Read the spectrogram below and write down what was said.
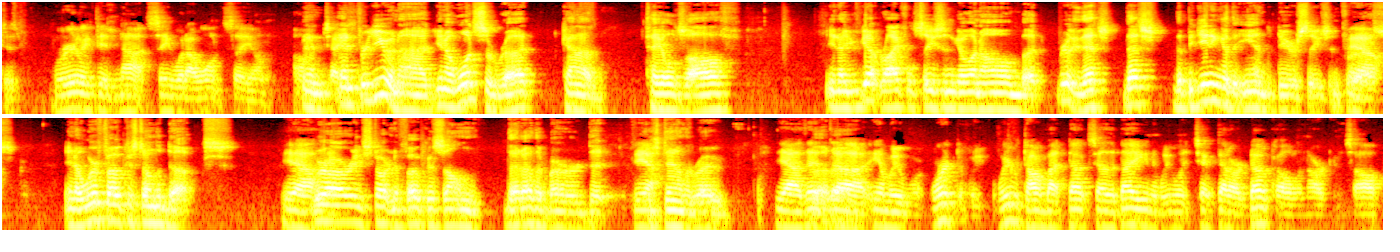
just really did not see what I want to see on on And chase. and for you and I, you know, once the rut kind of tails off, you know, you've got rifle season going on, but really that's that's the beginning of the end of deer season for Yeah. us. You know, we're focused on the ducks. Yeah, We're already starting to focus on that other bird that is yeah. down the road. Yeah, that But, uh, uh, you know, we were we, we were talking about ducks the other day, and we went and checked out our duck hole in Arkansas.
